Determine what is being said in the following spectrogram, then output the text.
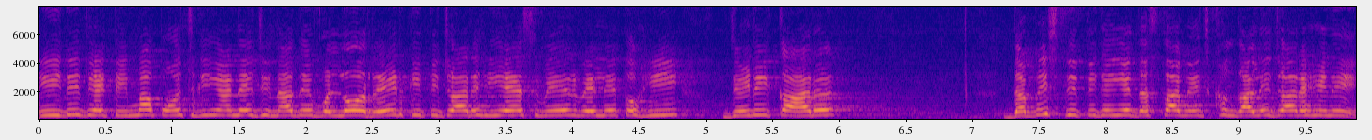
ਈਡੀ ਦੀਆਂ ਟੀਮਾਂ ਪਹੁੰਚ ਗਈਆਂ ਨੇ, ਜਿਨ੍ਹਾਂ ਦੇ ਵੱਲੋਂ ਰੇਡ ਕੀਤੀ ਜਾ ਰਹੀ ਹੈ। ਸਵੇਰ ਵੇਲੇ ਤੋਂ ਹੀ ਜਿਹੜੀ ਘਰ ਦਬਿਸ਼ ਦਿੱਤੀ ਗਈ ਹੈ, ਦਸਤਾਵੇਜ਼ ਖੰਗਾਲੇ ਜਾ ਰਹੇ ਨੇ।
